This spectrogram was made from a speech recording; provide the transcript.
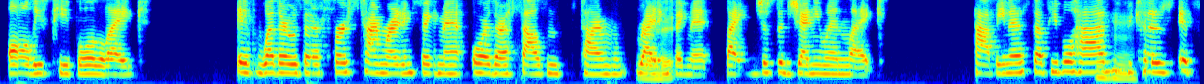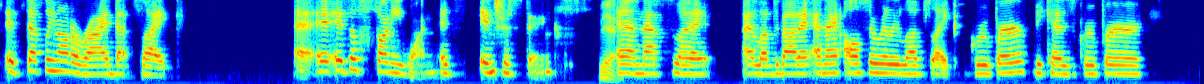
all these people like if whether it was their first time writing figment or their thousandth time writing Right. figment like just the genuine like happiness that people had Mhm. because it's it's definitely not a ride that's like i- it's a funny one it's interesting Yeah. and that's what I loved about it. And I also really loved like Grouper because Grouper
